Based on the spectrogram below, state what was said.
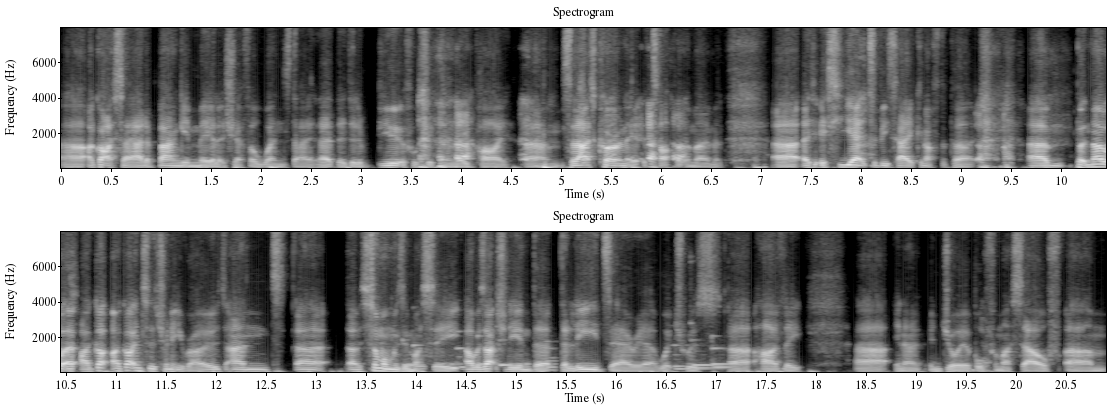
Uh, I got to say, I had a banging meal at Sheffield Wednesday. They, they did a beautiful chicken and leek pie, um, so that's currently at the top at the moment. Uh, it's yet to be taken off the perch. Um, but no, I got I got into the Trinity Road, and uh, uh someone was in my seat. I was actually in the the Leeds area, which was uh, hardly. Uh, you know, enjoyable yeah. for myself. Um,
